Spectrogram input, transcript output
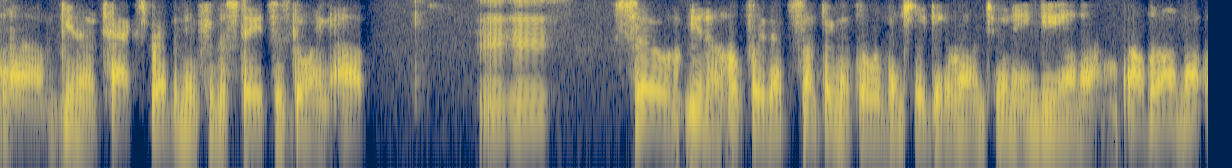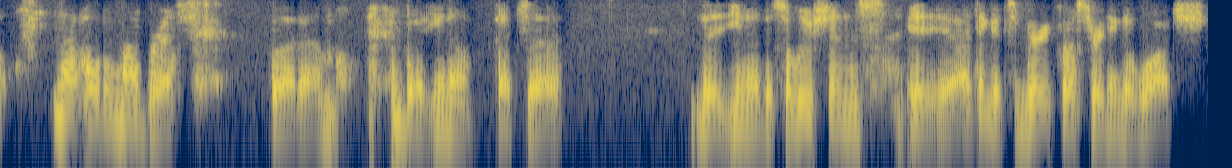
Um, you know, tax revenue for the states is going up. Mm-hmm. So, you know, hopefully that's something that they'll eventually get around to in Indiana. Although I'm not not holding my breath, but um, but you know, that's uh, the you know the solutions. It, I think it's very frustrating to watch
